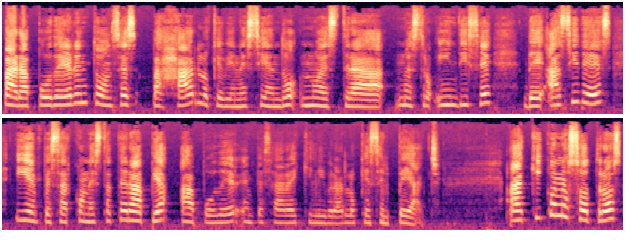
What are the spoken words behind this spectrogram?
para poder entonces bajar lo que viene siendo nuestra, nuestro índice de acidez y empezar con esta terapia a poder empezar a equilibrar lo que es el pH. Aquí con nosotros,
